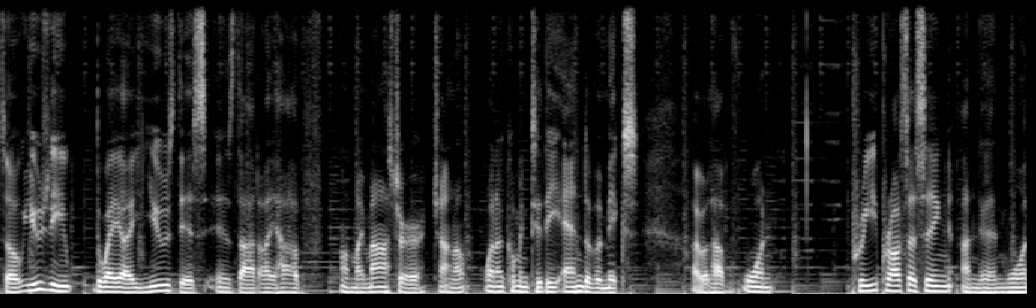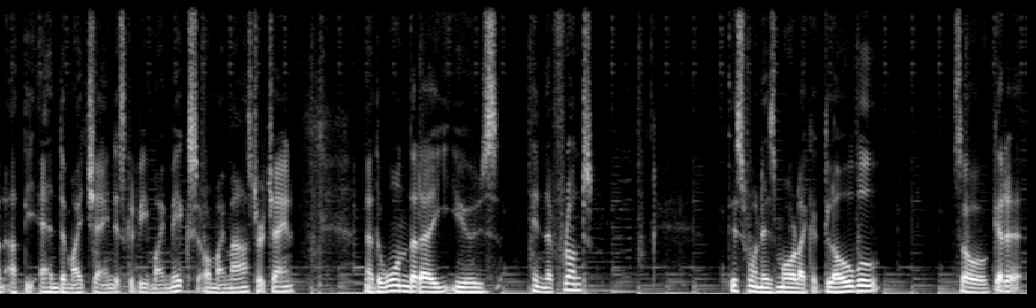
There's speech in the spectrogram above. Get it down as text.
So usually the way I use this is that I have on my master channel, when I'm coming to the end of a mix, I will have one pre-processing and then one at the end of my chain. This could be my mix or my master chain. Now the one that I use in the front, this one is more like a global. So get a,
